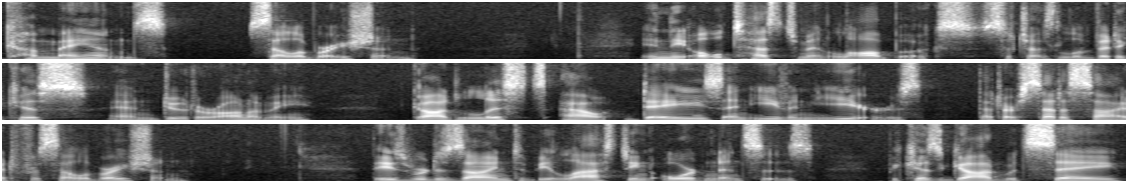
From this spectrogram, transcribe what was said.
commands celebration. In the Old Testament law books, such as Leviticus and Deuteronomy, God lists out days and even years that are set aside for celebration. These were designed to be lasting ordinances because God would say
